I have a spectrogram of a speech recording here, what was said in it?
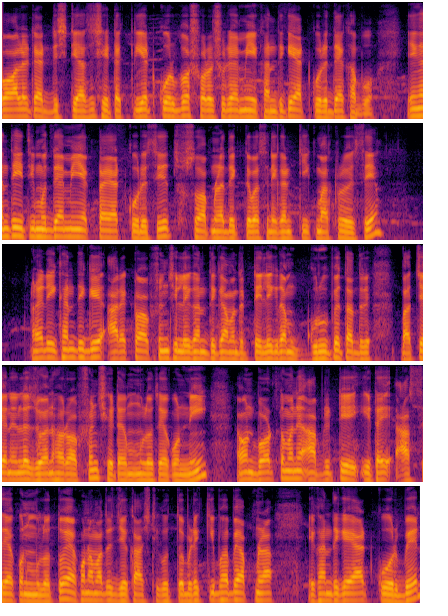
ওয়ালেট অ্যাড্রেসটি আছে, সেটা ক্রিয়েট করব, সরাসরি আমি এখান থেকে অ্যাড করে দেখাবো। এখান থেকে ইতিমধ্যে আমি একটা অ্যাড করেছি সো আপনারা দেখতে পাচ্ছেন এখানে টিক মার্ক রয়েছে। আর এখান থেকে আরেকটা অপশন ছিল, এখান থেকে আমাদের টেলিগ্রাম গ্রুপে তাদের বা চ্যানেলে জয়েন হওয়ার অপশন সেটা মূলত এখন নেই। এখন বর্তমানে আপডেটে এটাই আসে এখন মূলত। এখন আমাদের যে কাজটি করতে হবে, এটা কীভাবে আপনারা এখান থেকে অ্যাড করবেন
